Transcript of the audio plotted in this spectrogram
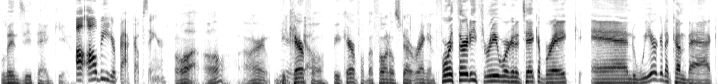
Lindsey, thank you. I'll, I'll be your backup singer Oh, oh, all right. Be There careful. Be careful. The phone will start ringing. 433, we're going to take a break and we are going to come back.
